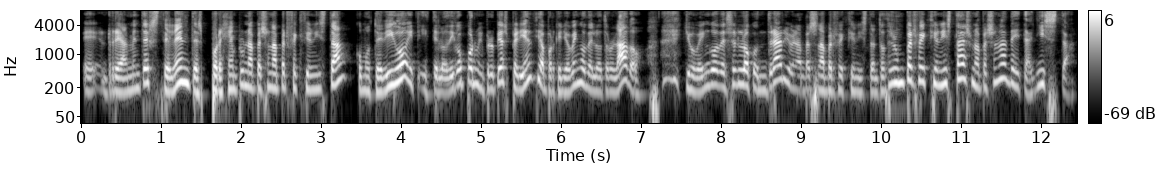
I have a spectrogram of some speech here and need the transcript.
eh, realmente excelentes. Por ejemplo, una persona perfeccionista, como te digo, y, te lo digo por mi propia experiencia, porque yo vengo del otro lado. Yo vengo de ser lo contrario una persona perfeccionista. Entonces, un perfeccionista es una persona detallista.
